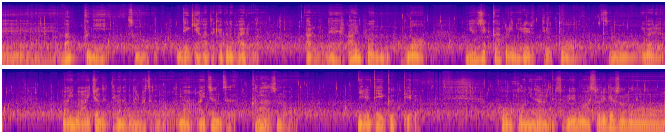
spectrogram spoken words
えー、Mac にその出来上がった曲のファイルがあるので iPhone のミュージックアプリに入れるっていうとそのいわゆるまあ今 iTunes って言わなくなりましたけどまあ iTunes からその入れていくっていう方法になるんですよね。まあそれでその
